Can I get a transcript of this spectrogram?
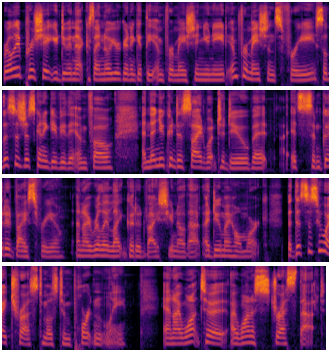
Really appreciate you doing that because I know you're going to get the information you need. Information's free. So this is just going to give you the info and then you can decide what to do. But it's some good advice for you. And I really like good advice. You know that. I do my homework. But this is who I trust most importantly. And I want to I want to stress that.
